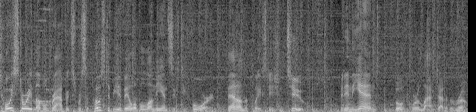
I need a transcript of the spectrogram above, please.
Toy Story level graphics were supposed to be available on the N64 and then on the PlayStation 2, but in the end, both were laughed out of the room.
